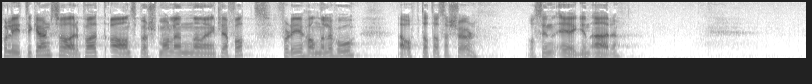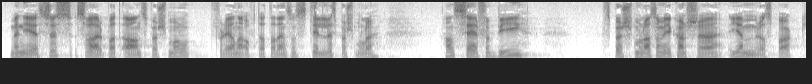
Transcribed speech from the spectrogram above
Politikeren svarer på et annet spørsmål enn han egentlig har fått, fordi han eller hun er opptatt av seg sjøl og sin egen ære. Men Jesus svarer på et annet spørsmål fordi han er opptatt av den som stiller spørsmålet. Han ser forbi spørsmåla som vi kanskje gjemmer oss bak,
